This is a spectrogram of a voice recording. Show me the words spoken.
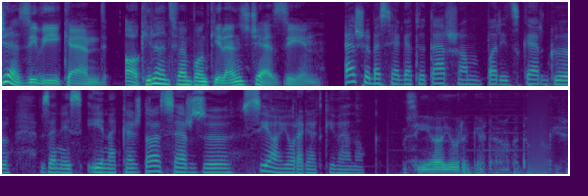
Jazzy Weekend a 90.9 Jazzin. Első beszélgető társam Baric Gergő, zenész, énekes, dalszerző. Szia, jó reggelt kívánok! Szia, jó reggelt hallgatóknak is!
